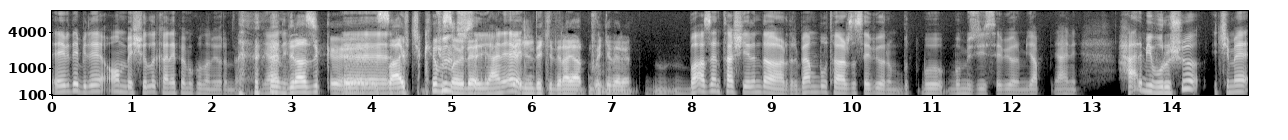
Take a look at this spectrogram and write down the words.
evde bile 15 yıllık kanepemi kullanıyorum ben. Yani Birazcık e, e, sahip çıkıyor musun kültse, öyle yani evet. elindekileri hayatındakilere? Bazen taş yerinde ağırdır. Ben bu tarzı seviyorum. Bu bu bu müziği seviyorum. Yap yani her bir vuruşu içime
